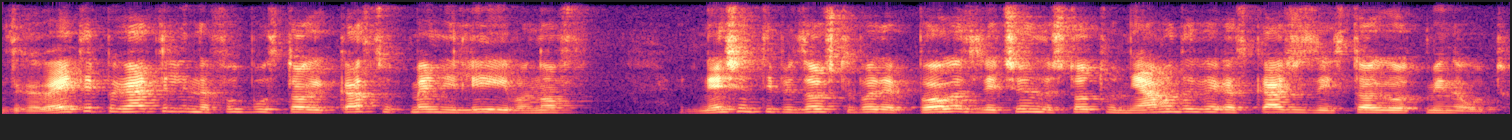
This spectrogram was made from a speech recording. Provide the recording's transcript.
Здравейте, приятели на Football Storycast от мен Илия Иванов. Днешният епизод ще бъде по-различен, защото няма да ви разкажа за история от миналото.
